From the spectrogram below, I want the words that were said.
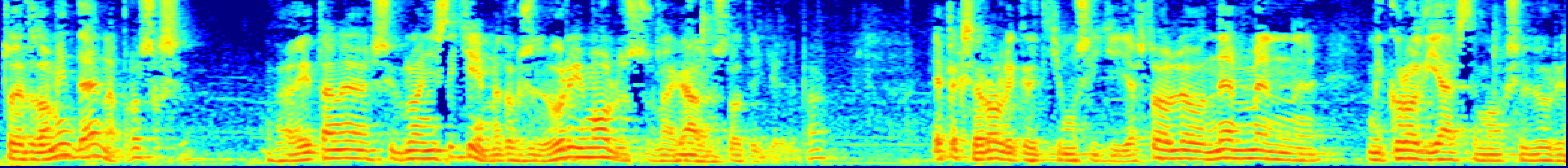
το 71, πρόσεξε. Δηλαδή ήταν συγκλονιστική με τον Ξυλούρη, με όλους τους μεγάλους τότε κλπ. Έπαιξε ρόλο η κριτική μουσική. Γι' αυτό λέω ναι, μεν ε, μικρό διάστημα ο Ξυλούρη,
